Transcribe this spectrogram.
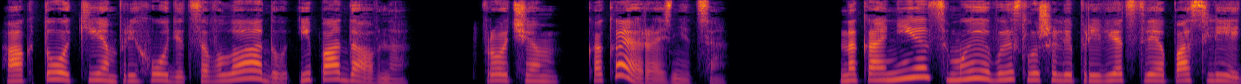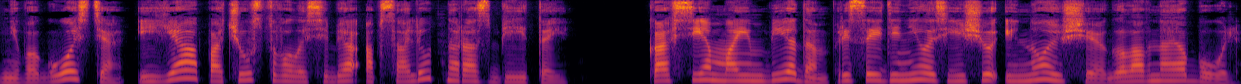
а кто кем приходится Владу и подавно. Впрочем, какая разница? Наконец мы выслушали приветствие последнего гостя, и я почувствовала себя абсолютно разбитой. Ко всем моим бедам присоединилась еще и ноющая головная боль.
